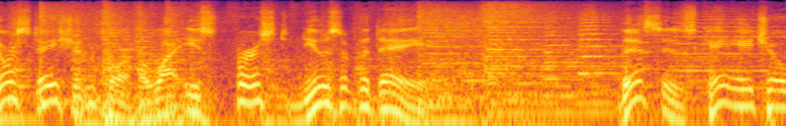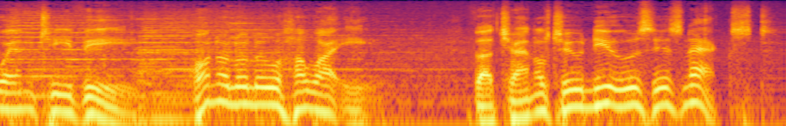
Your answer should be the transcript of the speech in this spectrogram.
your station for Hawaii's first news of the day. This is KHON TV, Honolulu, Hawaii. The Channel 2 News is next.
